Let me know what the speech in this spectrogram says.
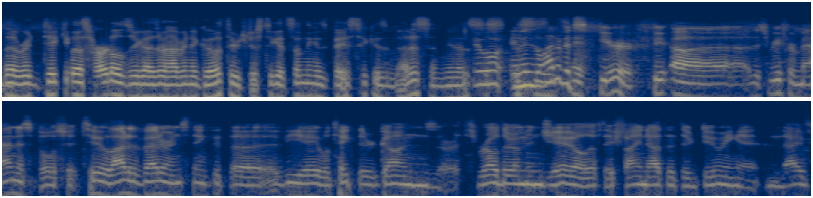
the ridiculous hurdles you guys are having to go through just to get something as basic as medicine. You know, it's Yeah, well, just- and a lot of it's fear, fear uh, this reefer madness bullshit too. A lot of the veterans think that the VA will take their guns or throw them in jail if they find out that they're doing it. And I've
